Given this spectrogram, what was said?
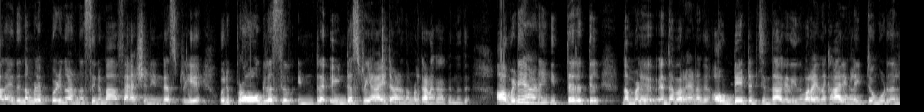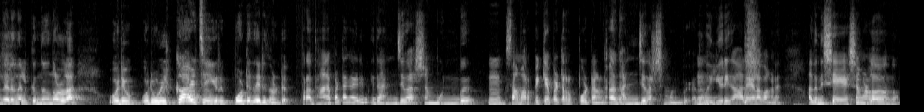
അതായത് നമ്മൾ എപ്പോഴും കാണുന്ന സിനിമ ഫാഷൻ ഇൻഡസ്ട്രിയെ ഒരു പ്രോഗ്രസീവ് ഇൻഡസ്ട്രി ആയിട്ടാണ് നമ്മൾ കണക്കാക്കുന്നത്. അവിടെയാണ് ഇത്തരത്തിൽ നമ്മൾ എന്താ പറയണത്? ഔട്ട്ഡേറ്റഡ് ചിന്താഗതി എന്ന് പറയുന്ന കാര്യങ്ങൾ ഏറ്റവും കൂടുതൽ നിലനിൽക്കുന്നു എന്നുള്ള ഒരു ഒരു ഉൾക്കാഴ്ച ഈ റിപ്പോർട്ട് തരുന്നുണ്ട്. പ്രധാനപ്പെട്ട കാര്യം ഇത് അഞ്ചു വർഷം മുൻപ് സമർപ്പിക്കപ്പെട്ട റിപ്പോർട്ടാണ് അഞ്ചു വർഷം മുൻപ്. അത് വലിയൊരു കാലയളവാണ്. അതിന് ശേഷമുള്ളതൊന്നും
